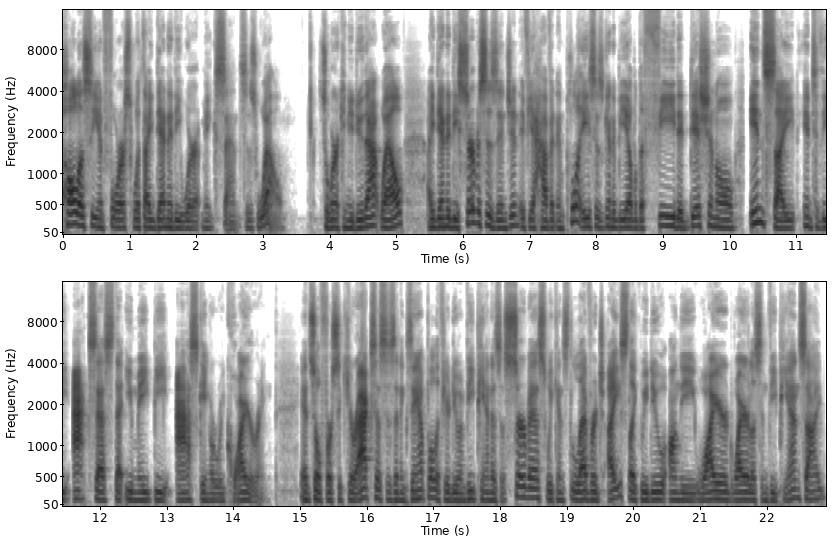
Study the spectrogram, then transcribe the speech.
policy enforce with identity where it makes sense as well. So, where can you do that? Well, Identity Services Engine, if you have it in place, is going to be able to feed additional insight into the access that you may be asking or requiring. And so, for secure access, as an example, if you're doing VPN as a service, we can leverage ISE like we do on the wired, wireless, and VPN side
